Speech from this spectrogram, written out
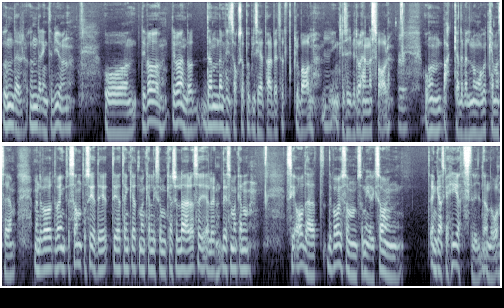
under, under intervjun. Och det var, det var ändå, den, den finns också publicerad på Arbetet Global, mm. inklusive då hennes svar. Mm. Och hon backade väl något kan man säga. Men det var, det var intressant att se, det, det jag tänker att man kan liksom kanske lära sig, eller det som man kan se av det här, att det var ju som, som Erik sa en, en ganska het strid ändå.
